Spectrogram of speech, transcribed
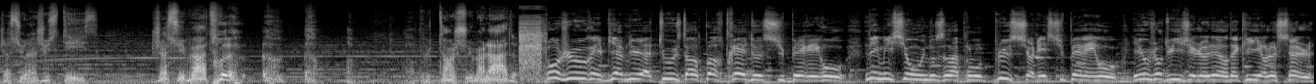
Je suis la justice. Je suis battre. Putain, je suis malade. Bonjour et bienvenue à tous dans Portrait de super-héros, l'émission où nous en apprenons plus sur les super-héros. Et aujourd'hui, j'ai l'honneur d'accueillir le seul,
